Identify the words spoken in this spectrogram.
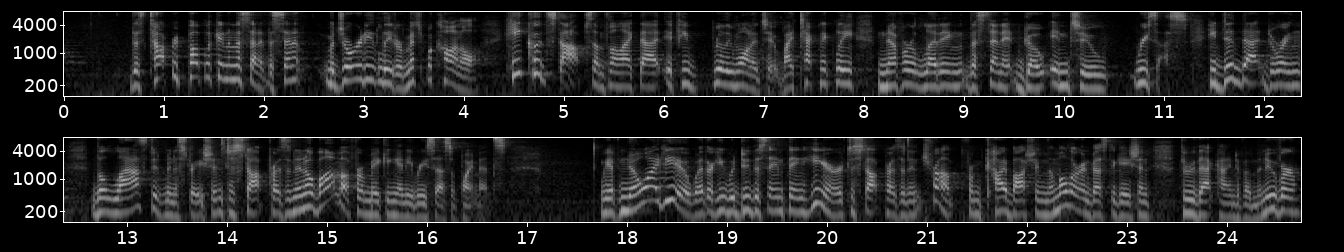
this top Republican in the Senate, the Senate Majority Leader, Mitch McConnell, he could stop something like that if he really wanted to by technically never letting the Senate go into recess. He did that during the last administration to stop President Obama from making any recess appointments. We have no idea whether he would do the same thing here to stop President Trump from kiboshing the Mueller investigation through that kind of a maneuver.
